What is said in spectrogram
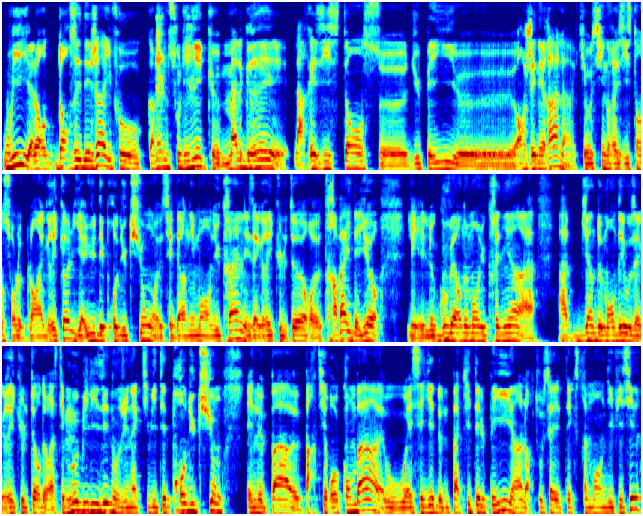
Oui, alors d'ores et déjà, il faut quand même souligner que malgré la résistance euh, du pays euh, en général, qui est aussi une résistance sur le plan agricole, il y a eu des productions euh, ces derniers mois en Ukraine. Les agriculteurs travaillent d'ailleurs. Le gouvernement ukrainien a, a, bien demandé aux agriculteurs de rester mobilisés dans une activité de production et ne pas partir au combat ou essayer de ne pas quitter le pays. Hein. Alors tout ça est extrêmement difficile.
